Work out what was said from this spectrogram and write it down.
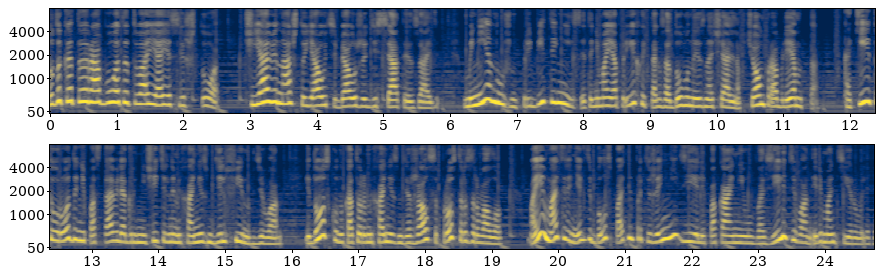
Ну так это работа твоя, если что. Чья вина, что я у тебя уже десятый сзади? Мне нужен прибитый низ. Это не моя прихоть, так задумано изначально. В чем проблема-то? Какие-то уроды не поставили ограничительный механизм дельфин в диван. И доску, на которой механизм держался, просто разорвало. Моей матери негде было спать на протяжении недели, пока они увозили диван и ремонтировали.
